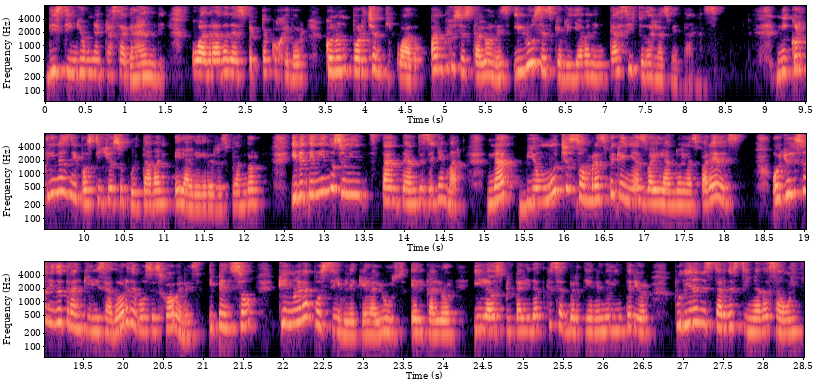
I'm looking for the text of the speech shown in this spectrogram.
distinguió una casa grande, cuadrada de aspecto acogedor, con un porche anticuado, amplios escalones y luces que brillaban en casi todas las ventanas. Ni cortinas ni postillos ocultaban el alegre resplandor, y deteniéndose un instante antes de llamar, Nat vio muchas sombras pequeñas bailando en las paredes. Oyó el sonido tranquilizador de voces jóvenes y pensó que no era posible que la luz, el calor y la hospitalidad que se advertían en el interior pudieran estar destinadas a un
